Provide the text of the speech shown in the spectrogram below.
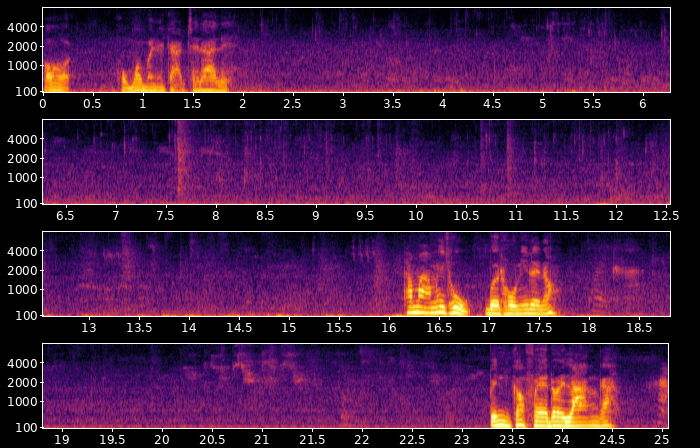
ก็ผมว่าบรรยากาศใช้ได้เลยถ้ามาไม่ถูกเบอร์โทรนี้เลยเนาะเป็นกาแฟดอยลางกะ ค่ะ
